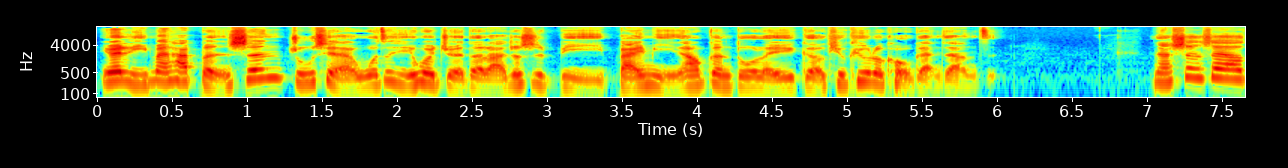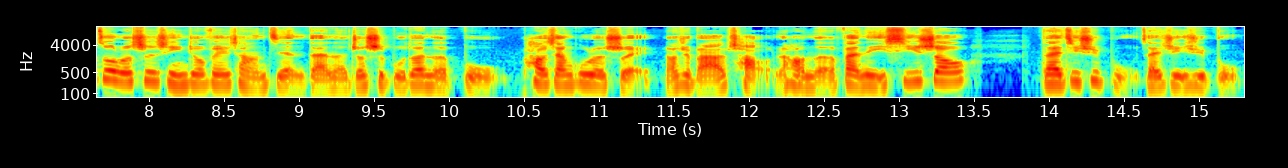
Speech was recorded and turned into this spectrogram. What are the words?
因为藜麦它本身煮起来，我自己会觉得啦，就是比白米然后更多了一个 QQ 的口感这样子。那剩下要做的事情就非常简单了，就是不断的补泡香菇的水，然后去把它炒，然后呢饭粒吸收，再继续补，再继续补。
